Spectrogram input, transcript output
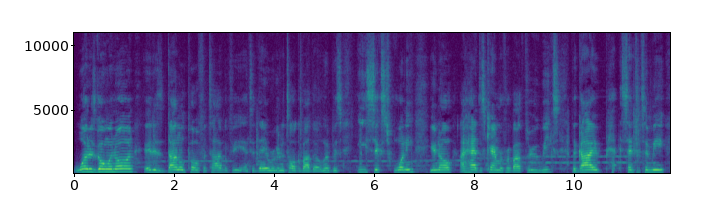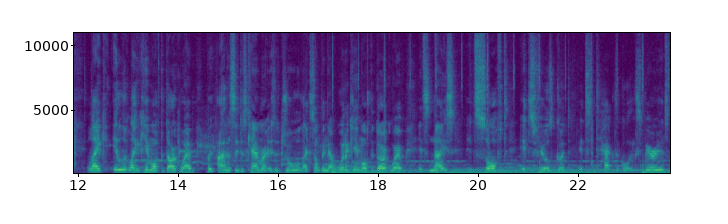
What is going on? It is Donald Poe Photography, and today we're going to talk about the Olympus E620. You know, I had this camera for about three weeks. The guy sent it to me like it looked like it came off the dark web but honestly this camera is a jewel like something that would have came off the dark web. It's nice it's soft it feels good it's tactical experience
